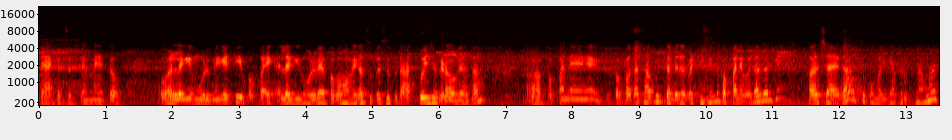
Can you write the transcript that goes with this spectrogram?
क्या कर सकते हैं? मैं तो वो अलग ही मूड में गई थी। पापा एक अलग ही मूड में, पापा मम्मी का सुबह सुबह रात को ही झगड़ा हो गया था। पापा ने, पापा का था कुछ तबीयत तबीयत ठीक नहीं तो पापा ने बोला करके हर्ष आएगा तो कोमल के यहाँ पर रुकना मत,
